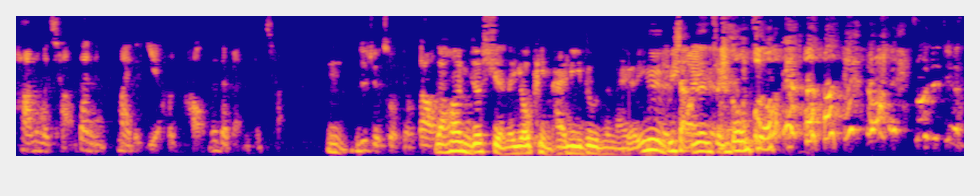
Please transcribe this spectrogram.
他那么强，但你卖的也很好，那代表你很强。嗯，你就觉得说有道理。然后你就选了有品牌力度的那个，因为不想认真工作。所以就觉得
